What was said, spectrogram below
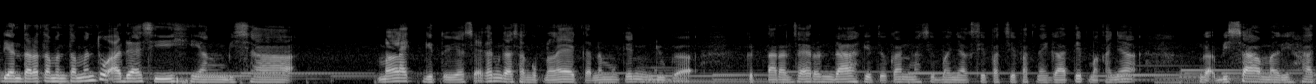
di antara teman-teman tuh ada sih yang bisa melek gitu ya. Saya kan nggak sanggup melek karena mungkin juga getaran saya rendah gitu kan. Masih banyak sifat-sifat negatif makanya nggak bisa melihat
